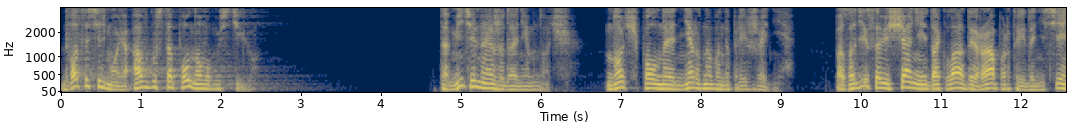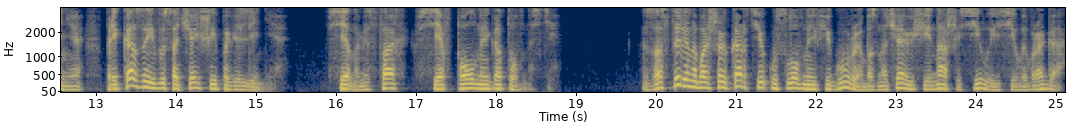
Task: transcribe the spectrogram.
27 августа по новому стилю. Томительное ожиданием ночь. Ночь, полная нервного напряжения. Позади совещания и доклады, рапорты и донесения, приказы и высочайшие повеления. Все на местах, все в полной готовности. Застыли на большой карте условные фигуры, обозначающие наши силы и силы врага.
